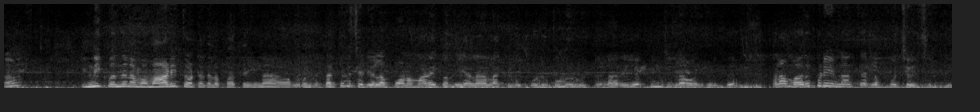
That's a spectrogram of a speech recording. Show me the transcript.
வணக்கம் இன்றைக்கி வந்து நம்ம மாடி தோட்டத்தில் பார்த்தீங்கன்னா கொஞ்சம் கத்திரி செடியெல்லாம் போன மழைக்கு வந்து இலையெல்லாம் கிள்ளி போட்டு துளிர் விட்டு நிறைய பிஞ்சுலாம் வந்திருக்கு. ஆனால் மறுபடியும் என்ன தெரில பூச்சி வச்சிருக்கு.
